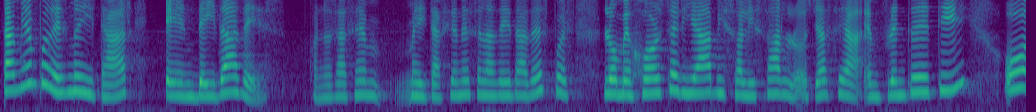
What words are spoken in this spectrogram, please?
También podéis meditar en deidades. Cuando se hacen meditaciones en las deidades, pues lo mejor sería visualizarlos, ya sea enfrente de ti o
